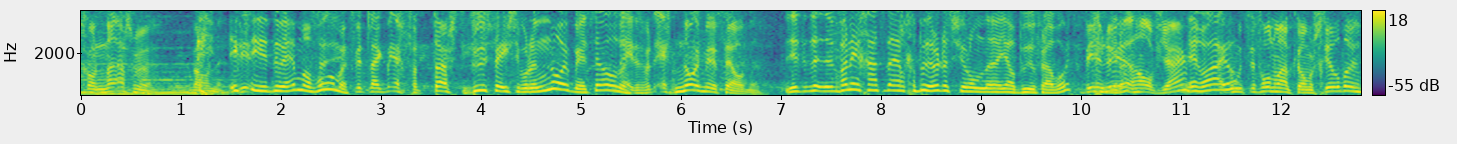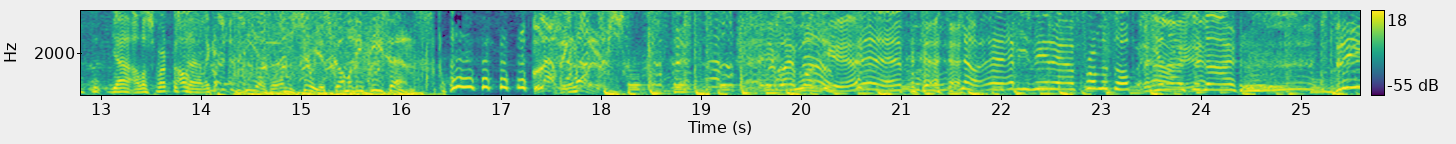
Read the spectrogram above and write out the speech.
gewoon naast me wonen. ik zie het nu helemaal voor me. Ik vind, het lijkt me echt fantastisch. Buurtfeesten worden nooit meer hetzelfde. Nee, dat wordt echt nooit meer hetzelfde. Wanneer gaat het eigenlijk gebeuren dat Sharon eh, jouw buurvrouw wordt? Binnen nu ja. een half jaar. Joh? We moeten de volgende maand komen schilderen. Ja, alles zwart waarschijnlijk. CFM Serious Comedy Presents. Laughing Matters. Je blijft nou, lachen hier, hè? Uh, nou, eh, uh, even weer from the top. Je luistert naar... Drie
